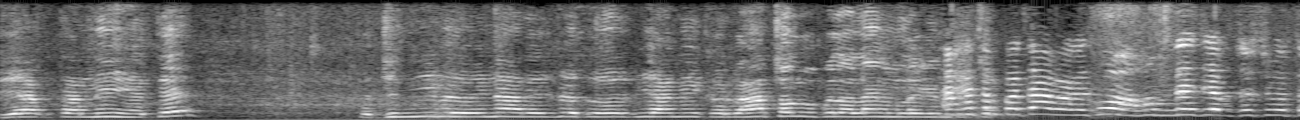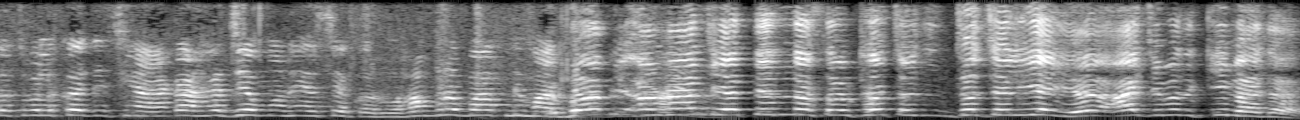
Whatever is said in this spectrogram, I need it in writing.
धिया पुता नहीं हेते। तो ज़िंदगी में रहना रहबे तोहर बियाह नहीं करबे। हाँ चलू पहला लाइन में लगे। हाँ तो पता बा को हम नहीं जसबे तसबे कह दै छी अहाँ जे मन है से करू। हमरो बात नहीं मान बाप रे अहाँ जे एते दिन से उठा जो चलिए ये आइ जेबै तऽ की भए जाय?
